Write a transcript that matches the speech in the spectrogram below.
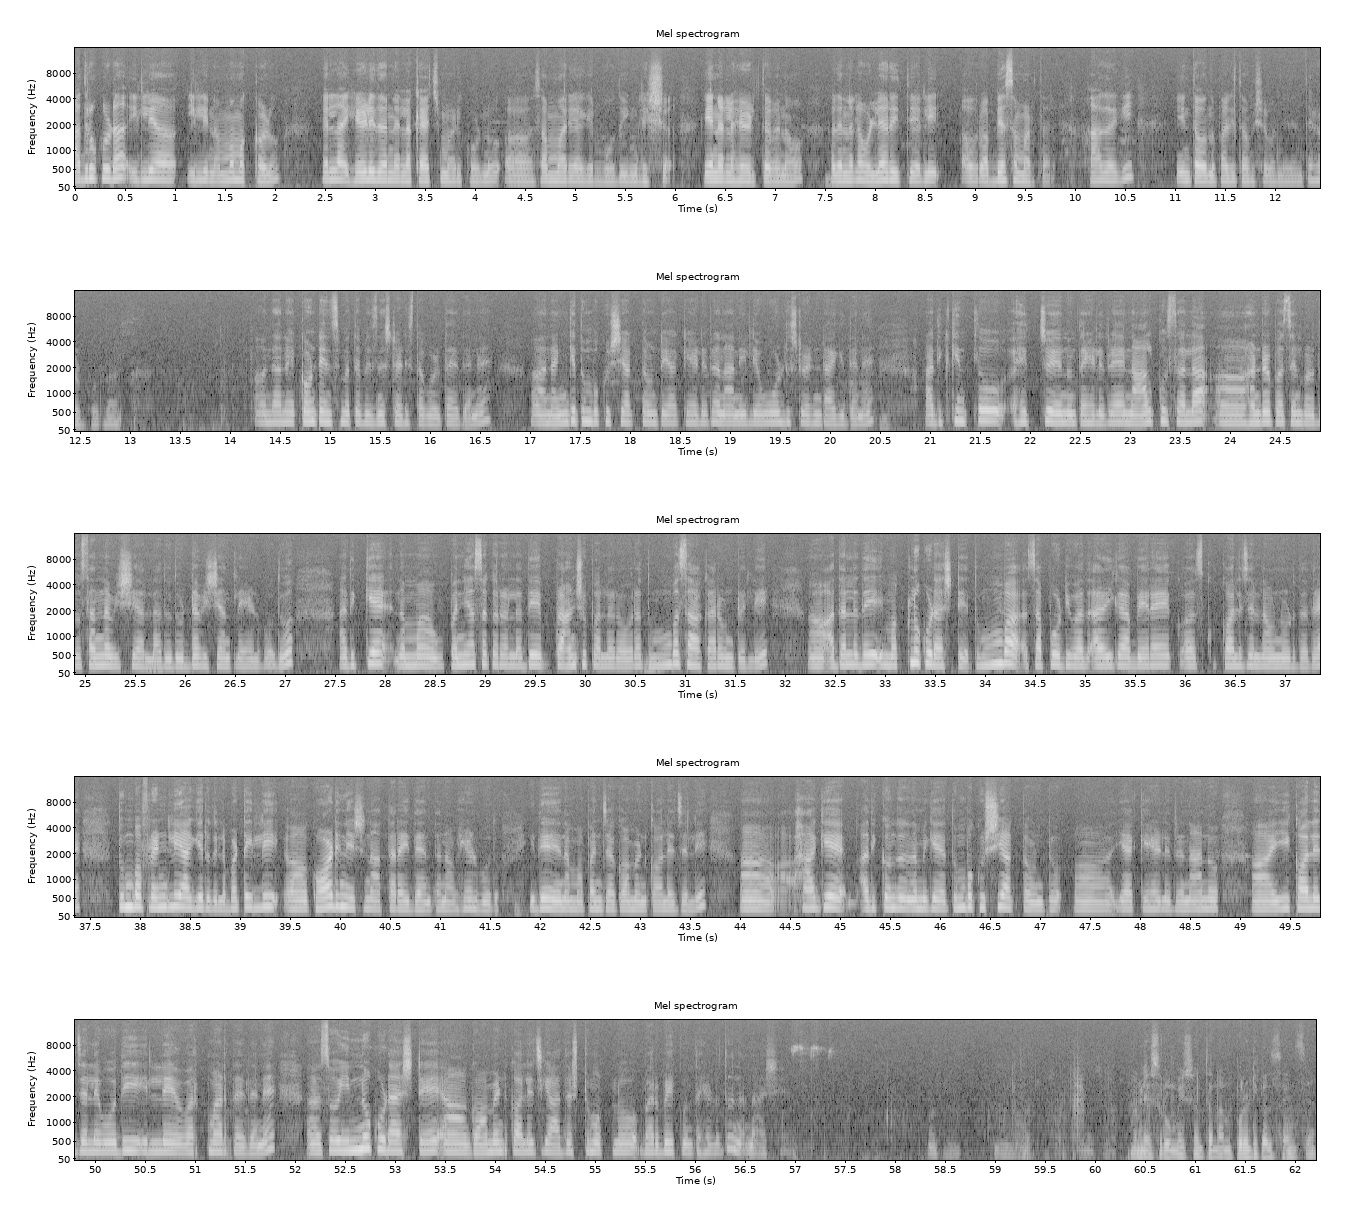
ಆದರೂ ಕೂಡ ಇಲ್ಲಿಯ ಇಲ್ಲಿ ನಮ್ಮ ಮಕ್ಕಳು ಎಲ್ಲ ಹೇಳಿದನ್ನೆಲ್ಲ ಕ್ಯಾಚ್ ಮಾಡಿಕೊಂಡು ಸಮ್ಮರಿ ಆಗಿರ್ಬೋದು ಇಂಗ್ಲೀಷ್ ಏನೆಲ್ಲ ಹೇಳ್ತೇವೆ ನಾವು, ಅದನ್ನೆಲ್ಲ ಒಳ್ಳೆಯ ರೀತಿಯಲ್ಲಿ ಅವರು ಅಭ್ಯಾಸ ಮಾಡ್ತಾರೆ. ಹಾಗಾಗಿ ಇಂಥ ಒಂದು ಫಲಿತಾಂಶ ಬಂದಿದೆ ಅಂತ ಹೇಳ್ಬೋದು ನಾನು. ನಾನು ಅಕೌಂಟೆನ್ಸಿ ಮತ್ತು ಬಿಸ್ನೆಸ್ ಸ್ಟಡೀಸ್ ತಗೊಳ್ತಾ ಇದ್ದೇನೆ. ನನಗೆ ತುಂಬ ಖುಷಿ ಆಗ್ತಾ ಉಂಟು ಯಾಕೆ ಹೇಳಿದರೆ ನಾನು ಇಲ್ಲಿ ಓಲ್ಡ್ ಸ್ಟೂಡೆಂಟ್ ಆಗಿದ್ದೇನೆ. ಅದಕ್ಕಿಂತಲೂ ಹೆಚ್ಚು ಏನು ಅಂತ ಹೇಳಿದರೆ ನಾಲ್ಕು ಸಲ ಹಂಡ್ರೆಡ್ ಪರ್ಸೆಂಟ್ ಬರೋದು ಸಣ್ಣ ವಿಷಯ ಅಲ್ಲ, ಅದು ದೊಡ್ಡ ವಿಷಯ ಅಂತಲೇ ಹೇಳ್ಬೋದು. ಅದಕ್ಕೆ ನಮ್ಮ ಉಪನ್ಯಾಸಕರಲ್ಲದೆ ಪ್ರಾಂಶುಪಾಲರು ಅವರ ತುಂಬ ಸಹಕಾರ ಉಂಟು ಇಲ್ಲಿ. ಅದಲ್ಲದೆ ಮಕ್ಕಳು ಕೂಡ ಅಷ್ಟೇ, ತುಂಬ ಸಪೋರ್ಟಿವ್ ಅದು ಈಗ ಬೇರೆ ಕಾಲೇಜಲ್ಲಿ ನಾವು ನೋಡೋದಾದರೆ ತುಂಬ ಫ್ರೆಂಡ್ಲಿ ಆಗಿರೋದಿಲ್ಲ ಬಟ್ ಇಲ್ಲಿ ಕೋಆರ್ಡಿನೇಷನ್ ಆ ಥರ ಇದೆ ಅಂತ ನಾವು ಹೇಳ್ಬೋದು. ಇದೇ ನಮ್ಮ ಪಂಜಾಬ್ ಗೌರ್ಮೆಂಟ್ ಕಾಲೇಜಲ್ಲಿ ಹಾಗೆ ಅದಕ್ಕೊಂದು ನಮಗೆ ತುಂಬ ಖುಷಿ ಆಗ್ತಾ ಉಂಟು. ಯಾಕೆ ಹೇಳಿದರೆ ನಾನು ಈ ಕಾಲೇಜಲ್ಲೇ ಓದಿ ಇಲ್ಲೇ ವರ್ಕ್ ಮಾಡ್ತಾ ಇದ್ದೇನೆ. ಸೊ ಇನ್ನೂ ಕೂಡ ಅಷ್ಟೇ ಗೌರ್ಮೆಂಟ್ ಕಾಲೇಜ್ಗೆ ಆದಷ್ಟು ಮಕ್ಕಳು ಬರಬೇಕು ಅಂತ ಹೇಳೋದು ನನ್ನ ಆಶಯ ನನ್ನ ಹೆಸರು ಉಮೇಶ್ ಅಂತ, ನಾನು ಪೊಲಿಟಿಕಲ್ ಸೈನ್ಸ್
